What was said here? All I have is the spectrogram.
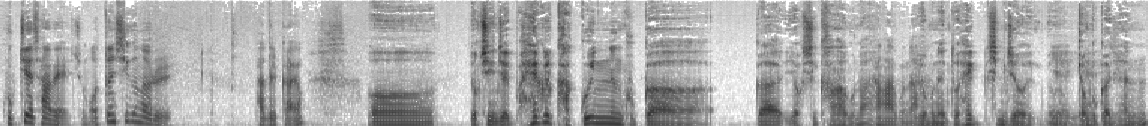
국제사회 좀 어떤 시그널을 받을까요? 어, 역시 이제 핵을 갖고 있는 국가 가 역시 강하구나. 강하구나. 요번에 또 핵 심지어 어, 예, 예. 경고까지 한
